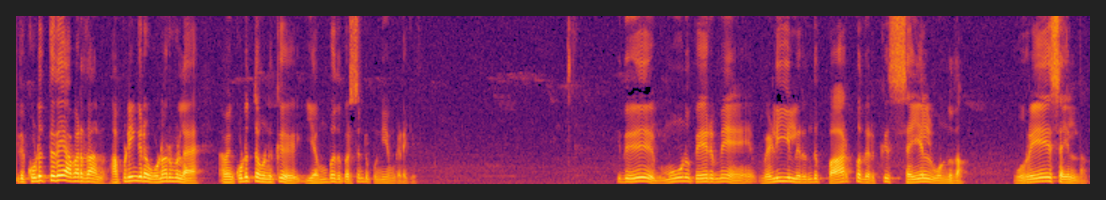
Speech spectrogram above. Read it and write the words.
இது கொடுத்ததே அவர்தான் அப்படிங்கிற உணர்வில் அவன் கொடுத்தவனுக்கு எண்பது பர்சன்ட் புண்ணியம் கிடைக்குது. இது மூணு பேருமே வெளியிலிருந்து பார்ப்பதற்கு செயல் ஒன்று தான் ஒரே செயல் தான்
